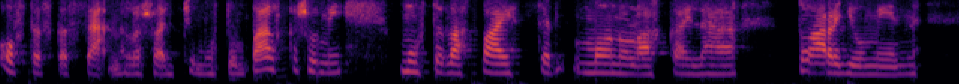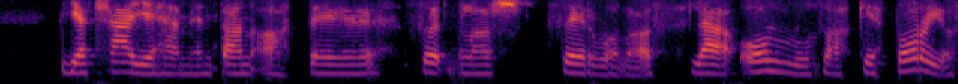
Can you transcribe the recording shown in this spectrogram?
oftaskas säännöllä soitsi muhtun palkkasumi, muhtava paitse monolahkai lää tarjumin. Ja tjäjehämen tan ahte soitmelas servolas lää ollusa ke torjos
